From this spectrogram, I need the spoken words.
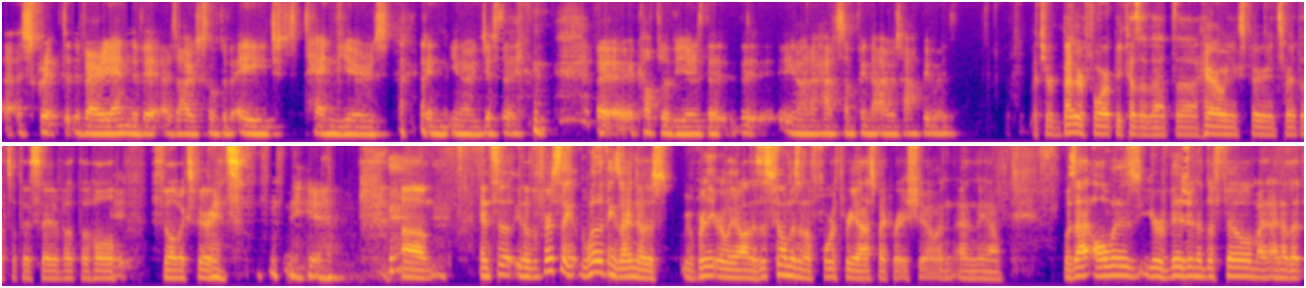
a script at the very end of it as I was sort of aged 10 years in, you know, in just a, a couple of years that, that, you know, and I had something that I was happy with. But you're better for it because of that uh, harrowing experience, right? That's what they say about the whole film experience. yeah. Um, and so, you know, the first thing, one of the things I noticed really early on is this film is in a 4-3 aspect ratio. And, and, you know, was that always your vision of the film? I, I, know that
